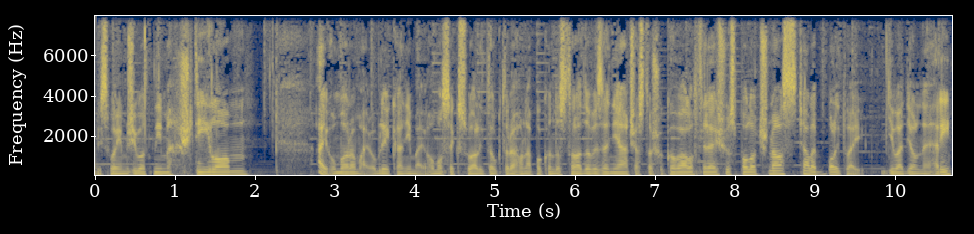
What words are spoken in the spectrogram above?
ktorý svojim životným štýlom aj humorom, aj obliekaním, aj homosexualitou, ktorá ho napokon dostala do väzenia, často šokovalo vtedajšiu spoločnosť, ale boli tu aj divadelné hry,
